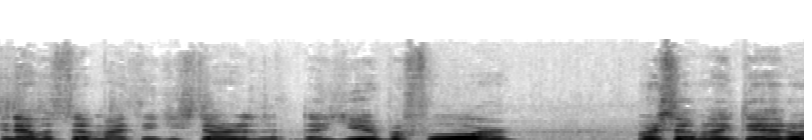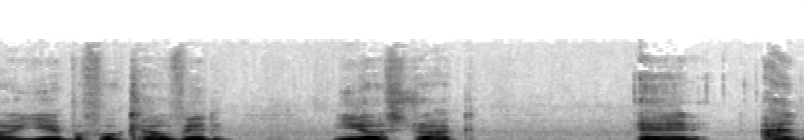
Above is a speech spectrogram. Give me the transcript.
and that was something I think he started a year before, or something like that, or a year before COVID, you know, struck, and I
